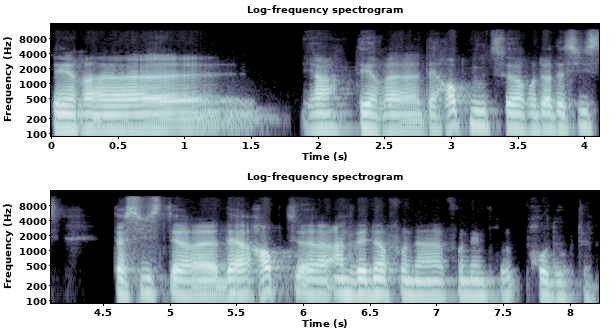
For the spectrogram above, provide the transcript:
der, äh, ja, der, der Hauptnutzer oder das ist, das ist der, der Hauptanwender von, der, von den Produkten.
